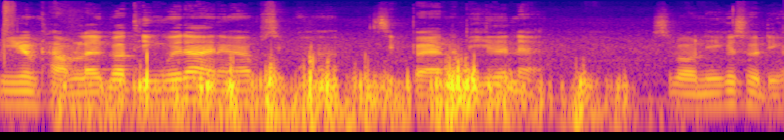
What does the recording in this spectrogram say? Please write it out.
มีคำถามอะไรก็ทิ้งไว้ได้นะครับ 15 18 นาทีแล้วเนี่ยสำหรับวันนี้ก็สวัสดีครับ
